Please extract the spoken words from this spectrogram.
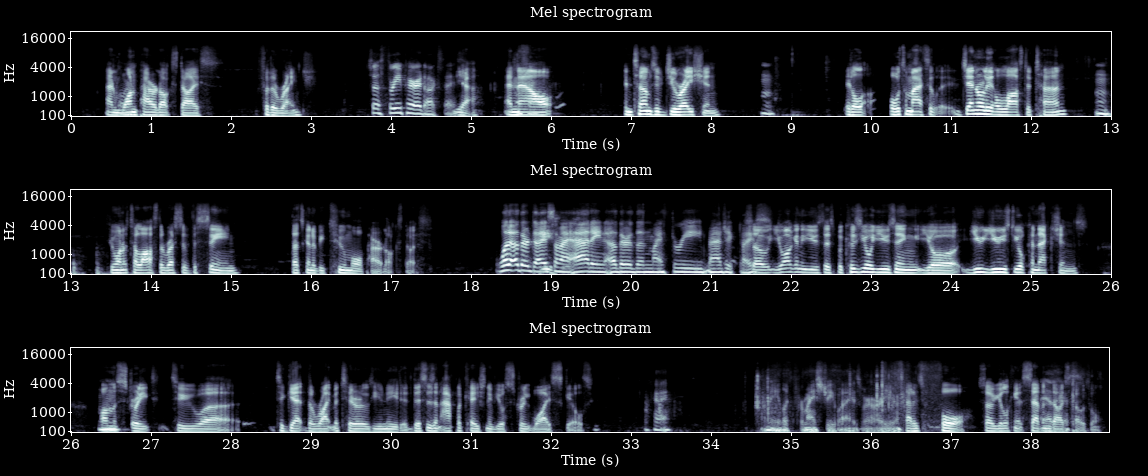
and one paradox dice for the range. So three paradox dice. Yeah. And Okay. now, in terms of duration, Hmm. it'll automatically, generally, it'll last a turn. Hmm. If you want it to last the rest of the scene, that's going to be two more paradox dice. What other dice am I adding other than my three magic dice? So you are going to use this because you're using your, you used your connections on the Mhm. street to, uh, to get the right materials you needed. This is an application of your streetwise skills. okay. Let me look for my streetwise. Where are you? That is four. So you're looking at seven Yeah, dice total.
